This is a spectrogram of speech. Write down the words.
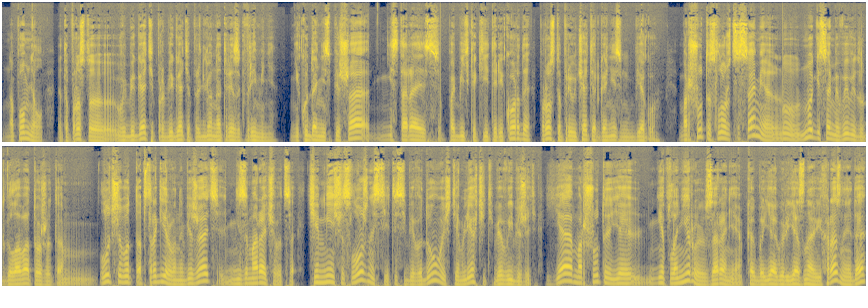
напомнил. Это просто выбегать и пробегать определенный отрезок времени никуда не спеша, не стараясь побить какие-то рекорды, просто приучать организм к бегу маршруты сложатся сами, ну, ноги сами выведут, голова тоже там. Лучше вот абстрагированно бежать, не заморачиваться. Чем меньше сложностей ты себе выдумываешь, тем легче тебе выбежать. Я маршруты я не планирую заранее. Как бы я говорю, я знаю их разные, да.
